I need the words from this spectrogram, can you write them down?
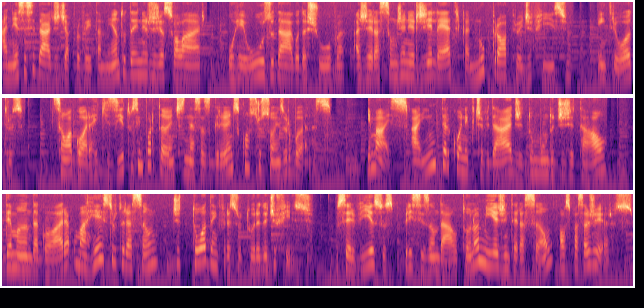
a necessidade de aproveitamento da energia solar, o reuso da água da chuva, a geração de energia elétrica no próprio edifício, entre outros, são agora requisitos importantes nessas grandes construções urbanas. E mais, a interconectividade do mundo digital demanda agora uma reestruturação de toda a infraestrutura do edifício. Os serviços precisam dar autonomia de interação aos passageiros.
